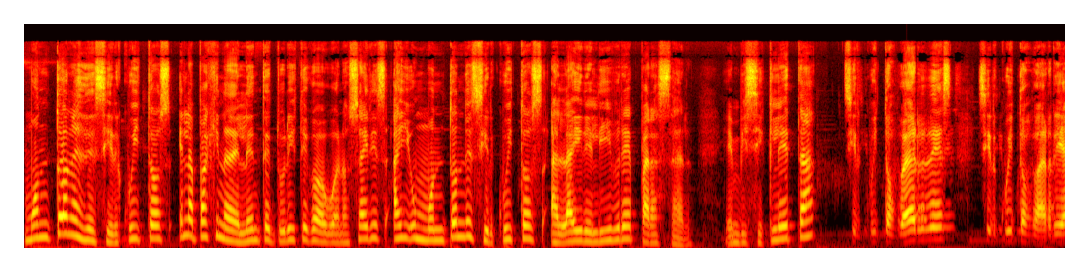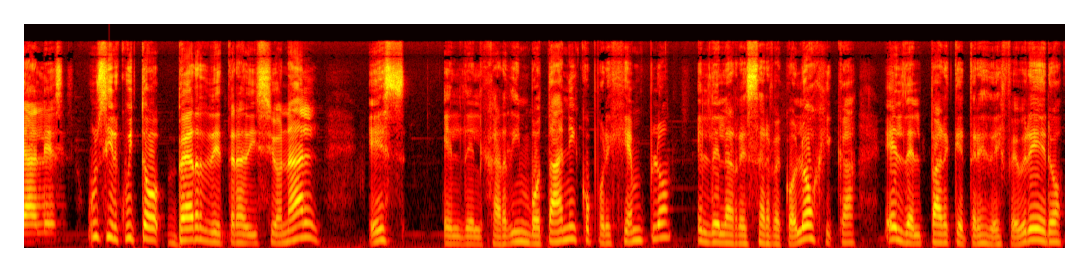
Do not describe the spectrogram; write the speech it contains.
montones de circuitos. En la página del ente turístico de Buenos Aires hay un montón de circuitos al aire libre para hacer. En bicicleta, circuitos verdes, circuitos barriales. Un circuito verde tradicional es el del Jardín Botánico, por ejemplo, el de la Reserva Ecológica, el del Parque 3 de Febrero,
